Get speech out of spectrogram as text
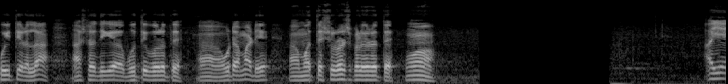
ಕುಯ್ತಿರಲ್ಲ, ಅಷ್ಟೊತ್ತಿಗೆ ಬುತ್ತಿ ಬರುತ್ತೆ. ಊಟ ಮಾಡಿ ಮತ್ತೆ ಸುರೇಶ್ಗಳಿರುತ್ತೆ ಹ್ಞೂ ಅಯ್ಯೇ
